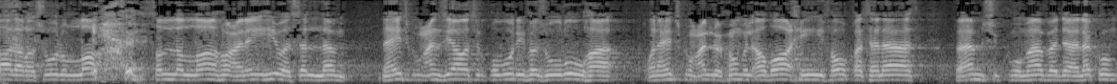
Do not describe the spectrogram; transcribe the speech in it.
قال رسول الله صلى الله عليه وسلم نهيتكم عن زيارة القبور فزوروها ونهيتكم عن لحوم الأضاحي فوق ثلاث فأمسكوا ما بدا لكم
